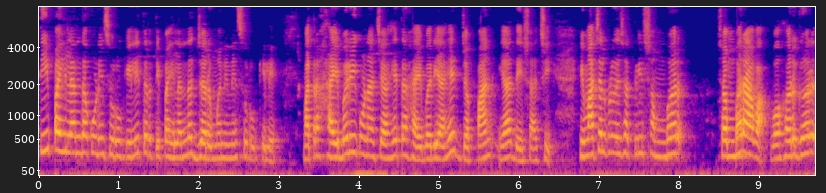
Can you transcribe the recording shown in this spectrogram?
ती पहिल्यांदा कोणी सुरू केली? तर ती पहिल्यांदा जर्मनीने सुरू केली. मात्र हायबरी कोणाची आहे? तर हायबरी आहे जपान या देशाची. हिमाचल प्रदेशातील शंभर शंभरावा व हर घर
